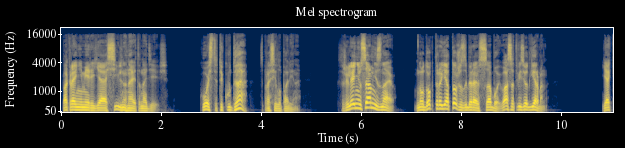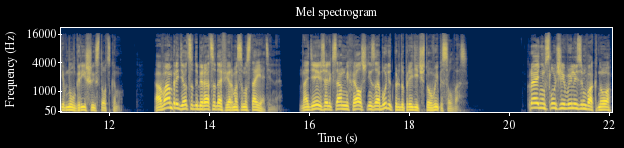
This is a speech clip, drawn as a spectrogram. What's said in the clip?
По крайней мере, я сильно на это надеюсь». «Костя, ты куда?» — спросила Полина. «К сожалению, сам не знаю. Но доктора я тоже забираю с собой. Вас отвезет Герман». Я кивнул Грише и Стоцкому. «А вам придется добираться до фермы самостоятельно. Надеюсь, Александр Михайлович не забудет предупредить, что выписал вас». «В крайнем случае вылезем в окно»,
